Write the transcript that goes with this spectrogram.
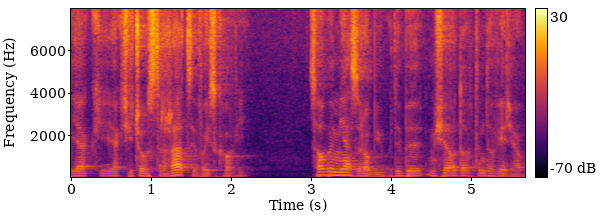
jak, jak ćwiczą strażacy wojskowi. Co bym ja zrobił, gdybym się o tym dowiedział?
